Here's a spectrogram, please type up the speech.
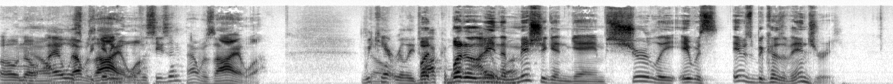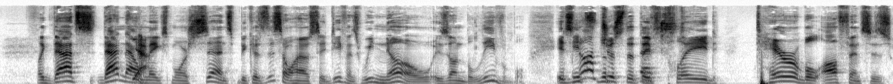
Oh no, you know, Iowa's that was beginning Iowa. of the season. That was Iowa. We So- can't really but, talk about. But I mean, the Michigan game, surely it was it was because of injury. Like that's that now Yeah. makes more sense because this Ohio State defense we know is unbelievable. It's, It's not just that they've played terrible offenses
